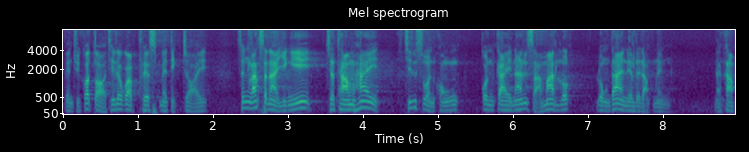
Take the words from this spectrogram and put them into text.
เป็นจุดข้อต่อที่เรียกว่า prismatic joint ซึ่งลักษณะอย่างนี้จะทำให้ชิ้นส่วนของกลไกนั้นสามารถลดลงได้ในระดับหนึ่งนะครับ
